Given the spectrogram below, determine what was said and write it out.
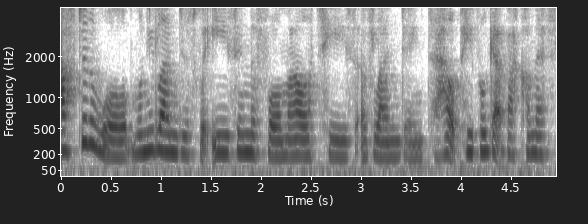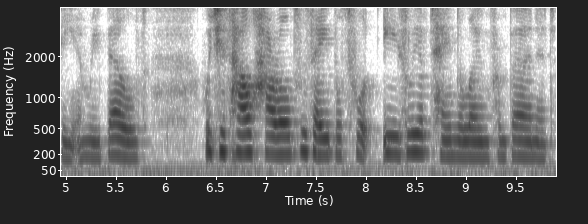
After the war, moneylenders were easing the formalities of lending to help people get back on their feet and rebuild, which is how Harold was able to easily obtain the loan from Bernard.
